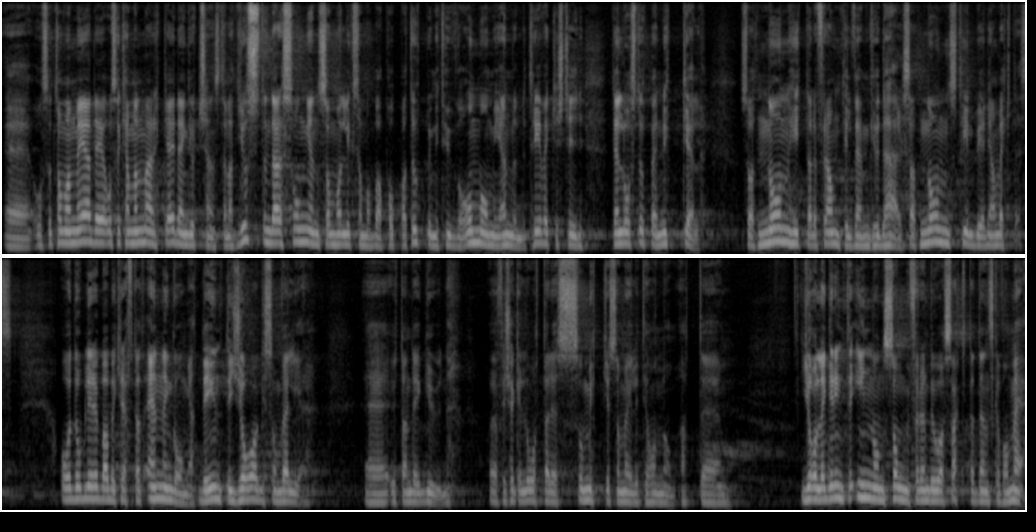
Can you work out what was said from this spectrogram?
Eh, och så tar man med det och så kan man märka i den gudstjänsten att just den där sången som har liksom har bara poppat upp i mitt huvud om och om igen under tre veckors tid, den låste upp en nyckel så att någon hittade fram till vem Gud är, så att någons tillbedjan väcktes. Och då blir det bara bekräftat än en gång att det är inte jag som väljer, eh, utan det är Gud. Och jag försöker låta det så mycket som möjligt till honom. Att eh, jag lägger inte in någon sång förrän du har sagt att den ska vara med.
